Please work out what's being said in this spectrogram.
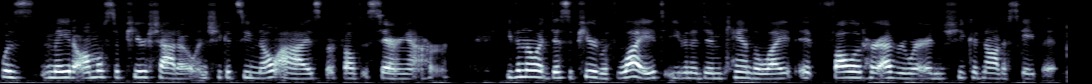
was made almost a pure shadow, and she could see no eyes but felt it staring at her. Even though it disappeared with light, even a dim candlelight, it followed her everywhere and she could not escape it.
